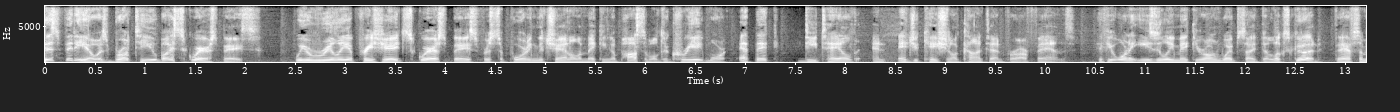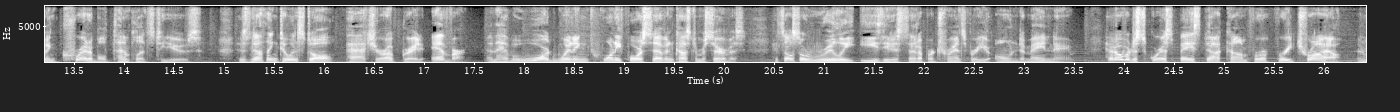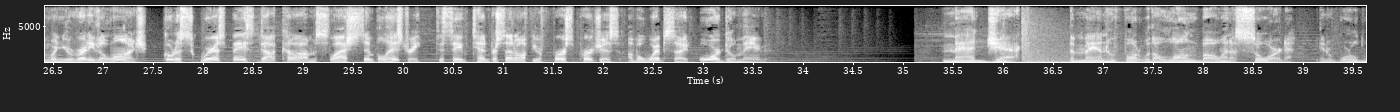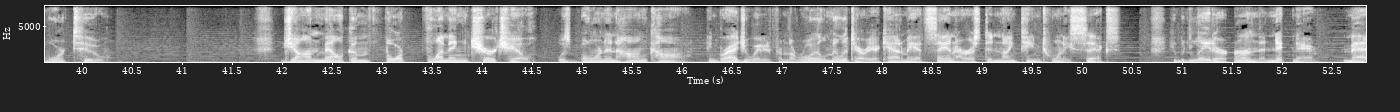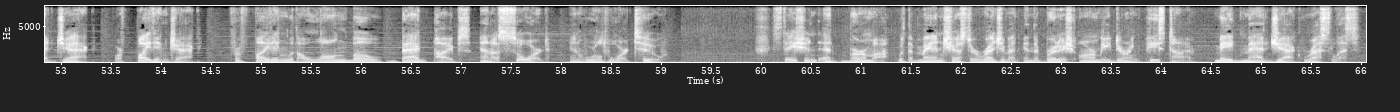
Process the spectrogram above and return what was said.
This video is brought to you by Squarespace. We really appreciate Squarespace for supporting the channel and making it possible to create more epic, detailed, and educational content for our fans. If you want to easily make your own website that looks good, they have some incredible templates to use. There's nothing to install, patch, or upgrade ever, and they have award winning 24 7 customer service. It's also really easy to set up or transfer your own domain name. Head over to squarespace.com for a free trial, and when you're ready to launch, go to squarespace.com/simplehistory to save 10% off your first purchase of a website or domain. Mad Jack, the man who fought with a longbow and a sword in World War II. John Malcolm Thorpe Fleming Churchill was born in Hong Kong and graduated from the Royal Military Academy at Sandhurst in 1926. He would later earn the nickname Mad Jack or Fighting Jack for fighting with a longbow, bagpipes, and a sword in World War II. Stationed at Burma with the Manchester Regiment in the British Army during peacetime, made Mad Jack restless.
